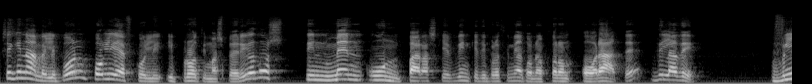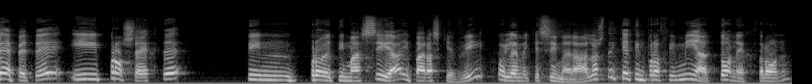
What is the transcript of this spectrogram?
Ξεκινάμε λοιπόν, πολύ εύκολη η πρώτη μας περίοδος, την μεν ουν Παρασκευήν και την προθυμία των εχθρών οράτε, δηλαδή βλέπετε ή προσέχτε την προετοιμασία, η Παρασκευή, το λέμε και σήμερα άλλωστε, και την προθυμία των εχθρών.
